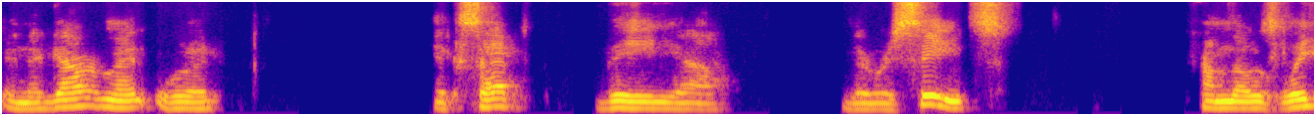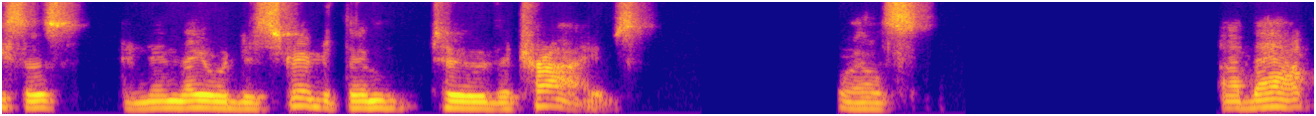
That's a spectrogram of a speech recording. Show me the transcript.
and the government would accept the uh, the receipts from those leases, and then they would distribute them to the tribes. Well, about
